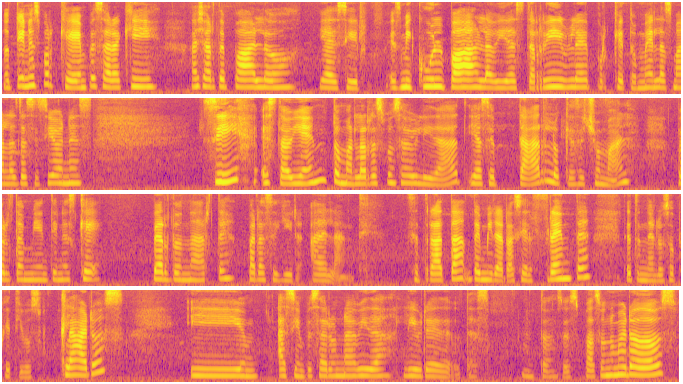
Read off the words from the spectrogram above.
No tienes por qué empezar aquí a echarte palo y a decir, es mi culpa, la vida es terrible, porque tomé las malas decisiones. Sí, está bien tomar la responsabilidad y aceptar lo que has hecho mal, pero también tienes que perdonarte para seguir adelante. Se trata de mirar hacia el frente, de tener los objetivos claros y así empezar una vida libre de deudas. Entonces, paso número dos,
